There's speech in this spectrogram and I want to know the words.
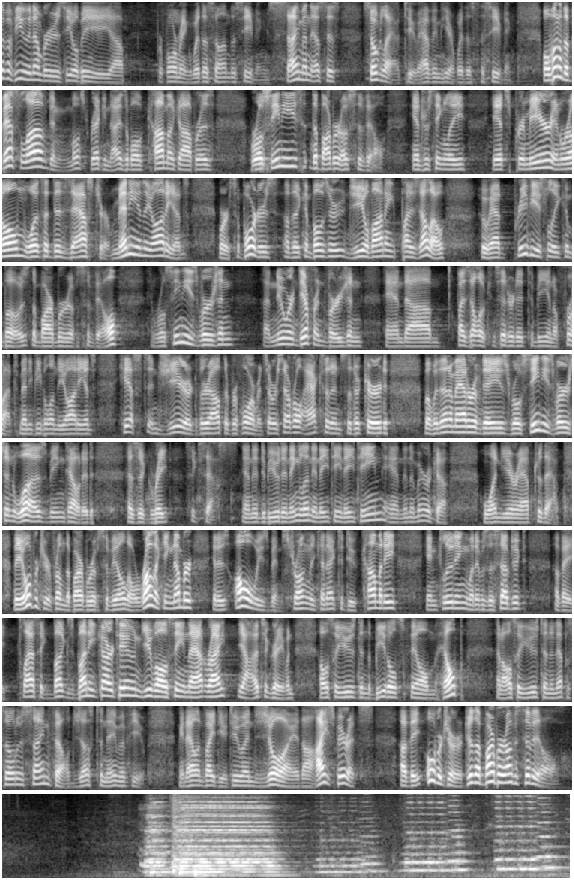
of a few numbers, he'll be uh, performing with us on this evening. Simon Estes, so glad to have him here with us this evening. Well, one of the best loved and most recognizable comic operas, Rossini's The Barber of Seville. Interestingly, its premiere in Rome was a disaster. Many in the audience were supporters of the composer Giovanni Paisiello, who had previously composed The Barber of Seville, and Rossini's version, a newer, different version, and um, Paisiello considered it to be an affront. Many people in the audience hissed and jeered throughout the performance. There were several accidents that occurred, but within a matter of days, Rossini's version was being touted as a great success. And it debuted in England in 1818 and in America one year after that. The overture from The Barber of Seville, a rollicking number, it has always been strongly connected to comedy, including when it was a subject of a classic Bugs Bunny cartoon. You've all seen that, right? Yeah, it's a great one. Also used in the Beatles film Help and also used in an episode of Seinfeld, just to name a few. We now invite you to enjoy the high spirits of the overture to the Barber of Seville. Música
